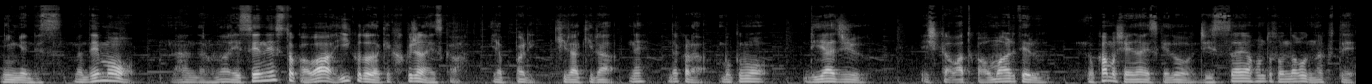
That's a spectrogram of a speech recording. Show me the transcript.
人間です、まあ、でもなんだろうな。SNS とかはいいことだけ書くじゃないですか。やっぱりキラキラね。だから僕もリア充石川とか思われてるのかもしれないですけど実際は本当そんなことなくて。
